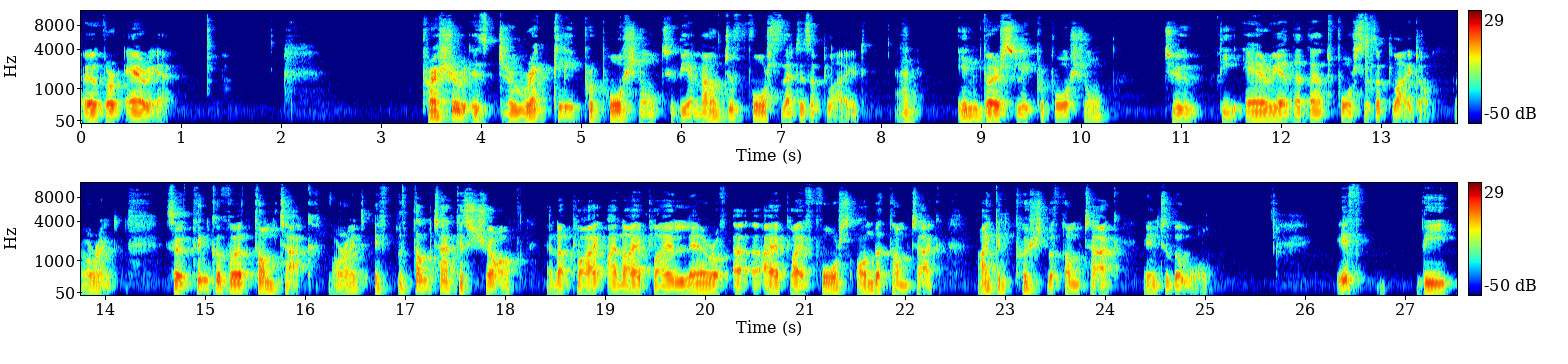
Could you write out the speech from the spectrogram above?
over area. Pressure is directly proportional to the amount of force that is applied and inversely proportional to the area that that force is applied on. All right. So think of a thumbtack. All right. If the thumbtack is sharp and apply and I apply a layer of uh, I apply force on the thumbtack, I can push the thumbtack into the wall. If the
